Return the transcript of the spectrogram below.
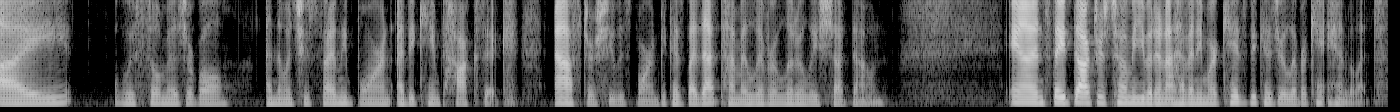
I was so miserable. And then when she was finally born, I became toxic after she was born because by that time my liver literally shut down. And the doctors told me you better not have any more kids because your liver can't handle it.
